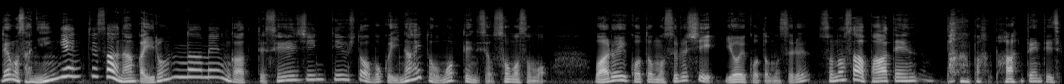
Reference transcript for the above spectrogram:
でもさ人間ってさなんかいろんな面があって成人っていう人は僕いないと思ってんですよそもそも。悪いこともするし良いこともするそのさパーテンパパパーテンテージ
